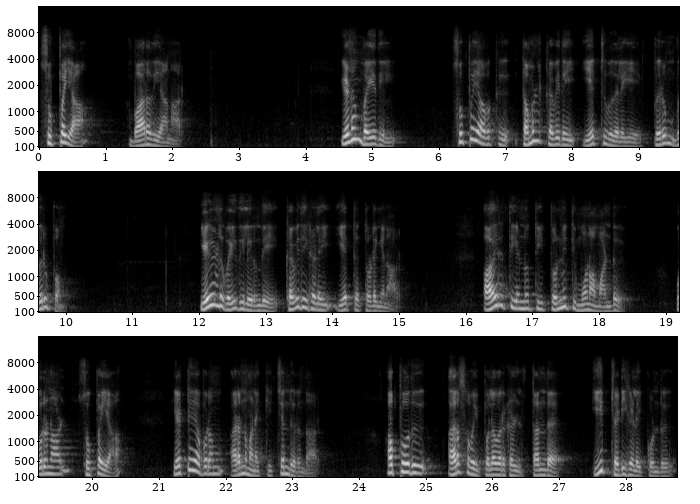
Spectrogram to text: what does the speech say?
சுப்பையா பாரதியானார். இளம் வயதில் சுப்பையாவுக்கு தமிழ் கவிதை ஏற்றுவதிலேயே பெரும் விருப்பம். ஏழு வயதிலிருந்தே கவிதைகளை ஏற்றத் தொடங்கினார். ஆயிரத்தி எண்ணூற்றி தொண்ணூற்றி மூணாம் ஆண்டு ஒரு நாள் சுப்பையா எட்டயபுரம் அரண்மனைக்கு சென்றிருந்தார். அப்போது அரசவை புலவர்கள் தந்த ஈற்றடிகளை கொண்டு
